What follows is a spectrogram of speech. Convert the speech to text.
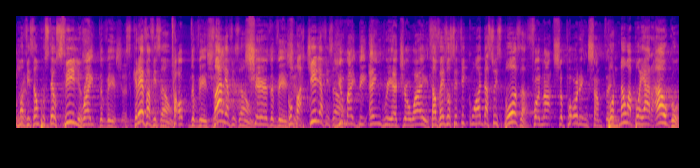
Uma visão para os teus filhos. Write the vision. Escreva a visão. Talk the vision. Fale a visão. Share the vision. Compartilhe a You visão. might be angry at your wife Talvez você fique com ódio da sua esposa for not supporting por something não apoiar algo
